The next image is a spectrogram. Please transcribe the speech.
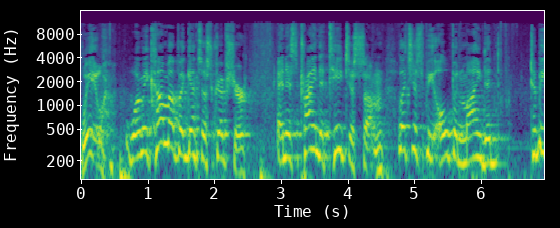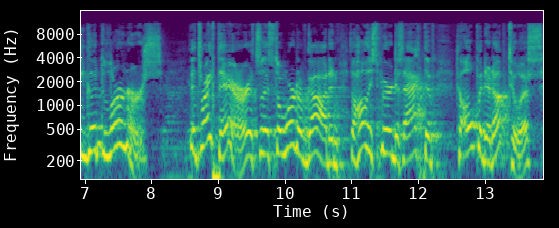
we when we come up against a scripture and it's trying to teach us something, let's just be open-minded to be good learners. It's right there. It's, it's the Word of God, and the Holy Spirit is active to open it up to us.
